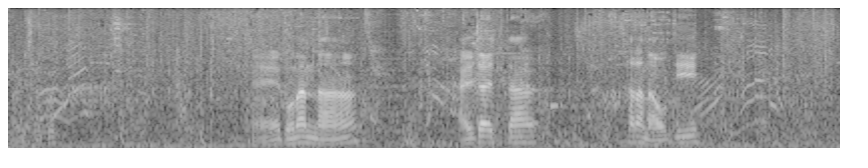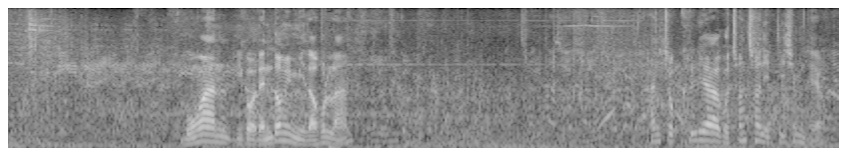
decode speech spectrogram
점수굿. 네 노난나. 알잘딱 살아나오기 몽환 이거 랜덤입니다 혼란. 한쪽 클리어하고 천천히 뛰시면 돼요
